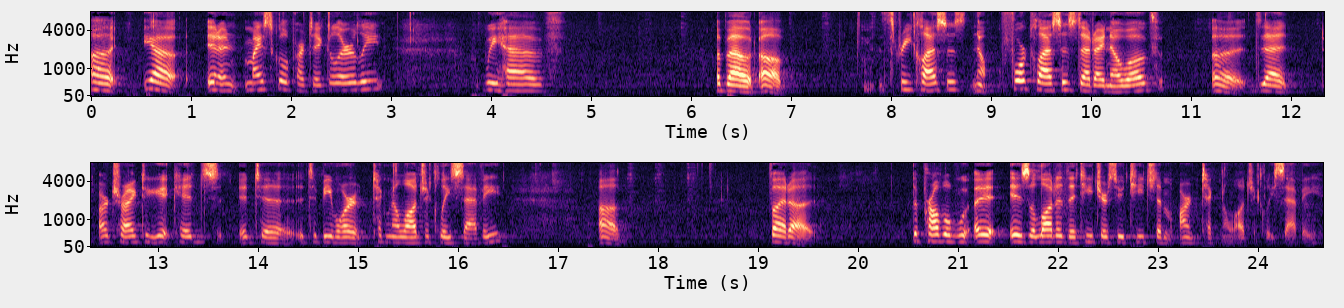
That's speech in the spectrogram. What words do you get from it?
Uh, yeah, in my school particularly, we have about uh, three classes, no, four classes that I know of uh, that are trying to get kids to to be more technologically savvy. Uh, but uh, the problem is a lot of the teachers who teach them aren't technologically savvy.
